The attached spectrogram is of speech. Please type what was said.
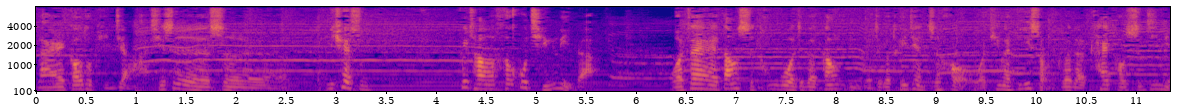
来高度评价啊，其实是的确是非常合乎情理的。我在当时通过这个钢笔的这个推荐之后，我听了第一首歌的开头十几秒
